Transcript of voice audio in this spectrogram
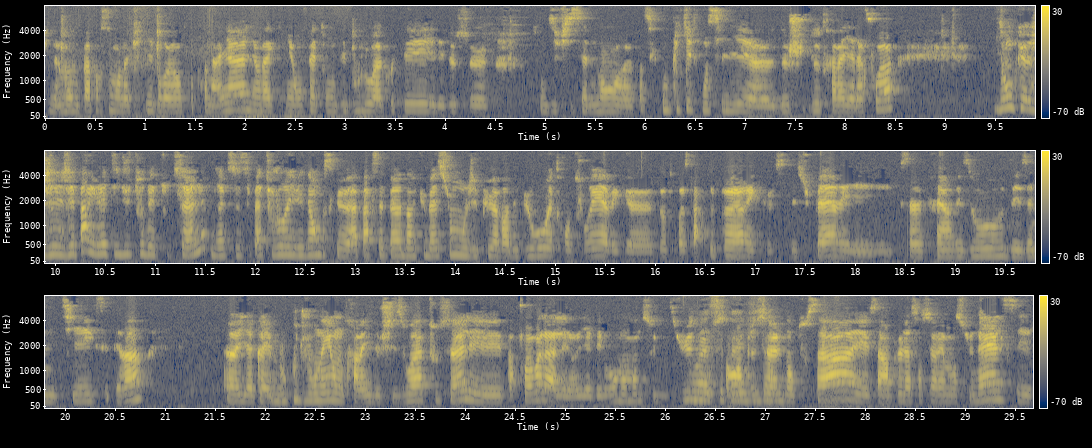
finalement n'ont pas forcément la fibre entrepreneuriale, il y en a qui en fait ont des boulots à côté et les deux se, sont difficilement, euh, enfin c'est compliqué de concilier deux, deux travail à la fois. Donc j'ai pas regretté du tout d'être toute seule, bien que ce c'est pas toujours évident parce que à part cette période d'incubation où j'ai pu avoir des bureaux, être entourée avec d'autres start-upers et que c'était super et que ça a créé un réseau, des amitiés, etc. Euh, il y a quand même beaucoup de journées où on travaille de chez soi tout seul et parfois voilà il y a des gros moments de solitude on se sent un peu seul dans tout ça et c'est un peu l'ascenseur émotionnel c'est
